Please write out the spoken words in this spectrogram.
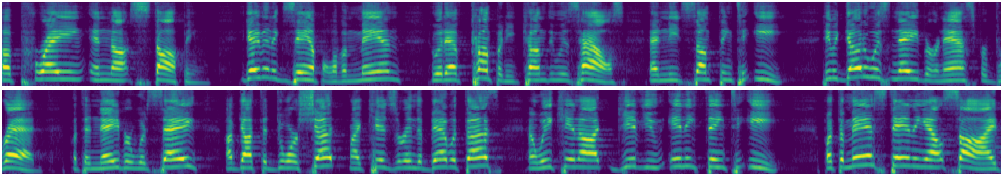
of praying and not stopping. He gave an example of a man who would have company come to his house and need something to eat. He would go to his neighbor and ask for bread, but the neighbor would say, I've got the door shut, my kids are in the bed with us, and we cannot give you anything to eat. But the man standing outside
